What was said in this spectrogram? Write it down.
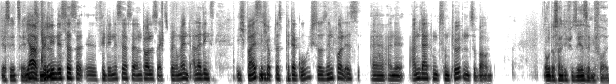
Der ist jetzt ja Ja, der für den ist das, äh, für den ist das ein tolles Experiment. Allerdings, ich weiß nicht, Mhm. ob das pädagogisch so sinnvoll ist, äh, eine Anleitung zum Töten zu bauen. Oh, das halte ich für sehr sinnvoll.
